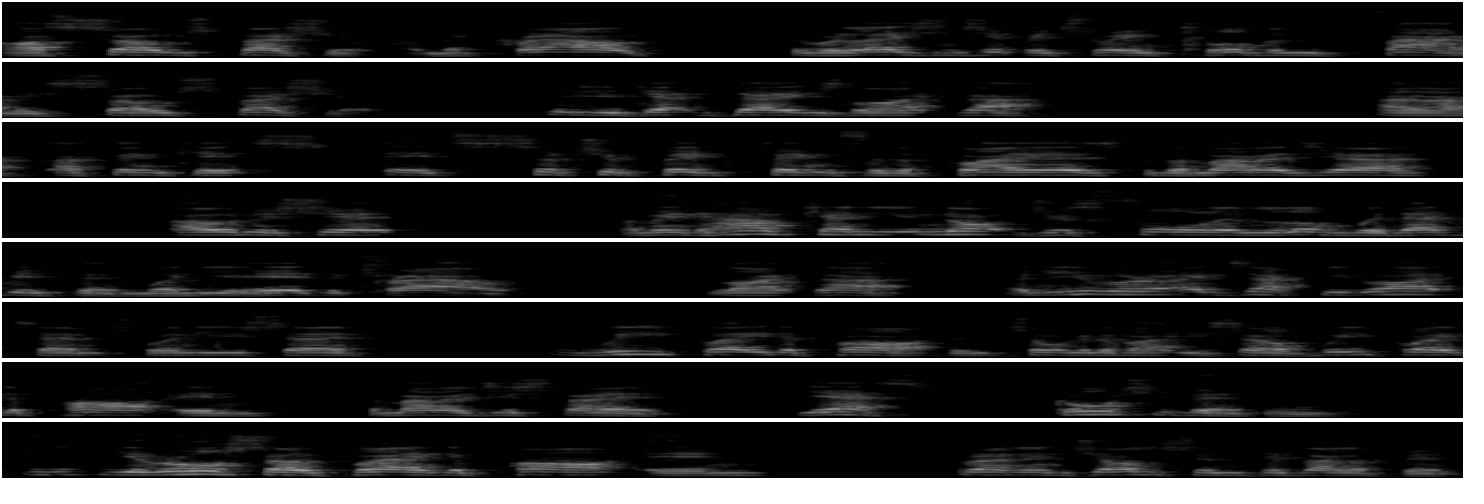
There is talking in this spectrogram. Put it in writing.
are so special, and the crowd, the relationship between club and fan is so special that you get days like that. And I, I think it's it's such a big thing for the players, for the manager, ownership. I mean, how can you not just fall in love with everything when you hear the crowd like that? And you were exactly right, Temps, when you said we played a part in talking about yourself. We played a part in the manager staying. Yes, of course you did. Mm. You're also playing a part in Brennan Johnson developing.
